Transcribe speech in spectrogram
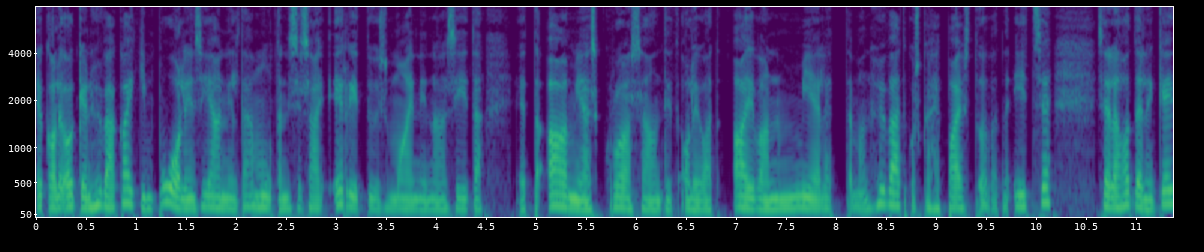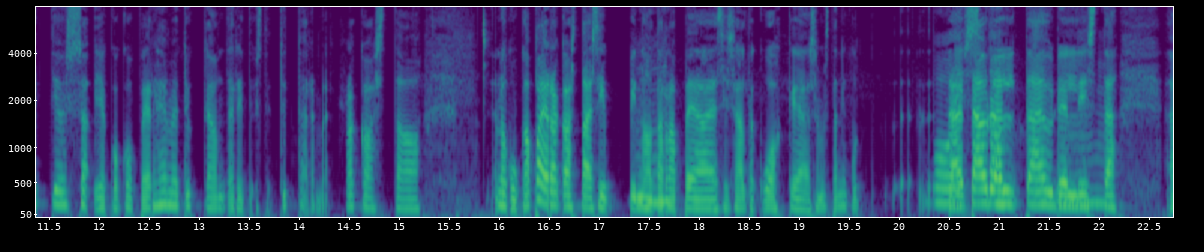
joka oli oikein hyvä kaikin puolin sijainnilta ja muuta, niin se sai erityismaininnan siitä, että aamiaiskruasantit olivat aivan mielettömän hyvät, koska he paistoivat ne itse siellä hotellin keittiössä ja koko perheemme tykkää, mutta erityisesti tyttäremme rakastaa. No kukapa ei rakastaisi pinnalta mm. rapeaa ja sisältä kuohkeaa ja semmoista niin kuin Voista. täydell, täydellistä mm.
